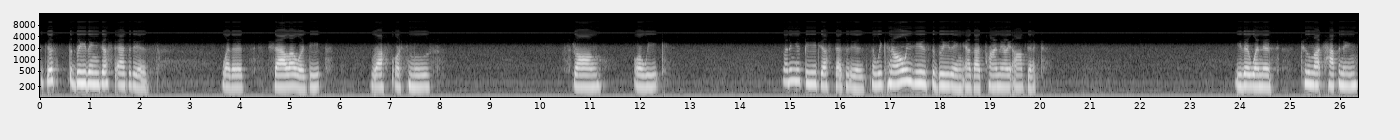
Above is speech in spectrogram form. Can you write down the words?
but just the breathing just as it is, whether it's shallow or deep, rough or smooth, strong or weak. Letting it be just as it is. So we can always use the breathing as our primary object. Either when there's too much happening,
